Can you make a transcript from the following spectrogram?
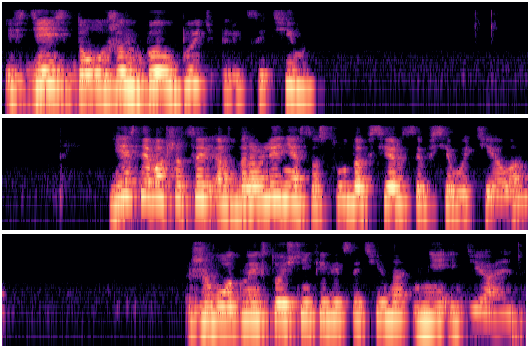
Здесь должен был быть лецитин. Если ваша цель оздоровление сосудов сердца и всего тела, животные источники лецитина не идеальны.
